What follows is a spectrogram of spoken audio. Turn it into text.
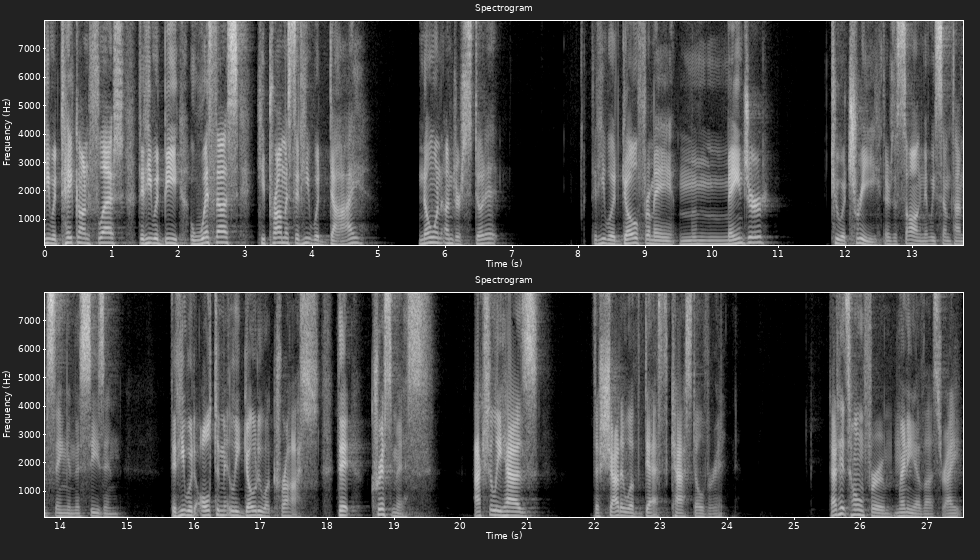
he would take on flesh, that he would be with us. He promised that he would die. No one understood it. That he would go from a manger to a tree. There's a song that we sometimes sing in this season that he would ultimately go to a cross, that Christmas actually has the shadow of death cast over it. That hits home for many of us, right?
